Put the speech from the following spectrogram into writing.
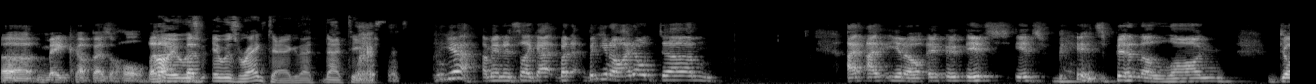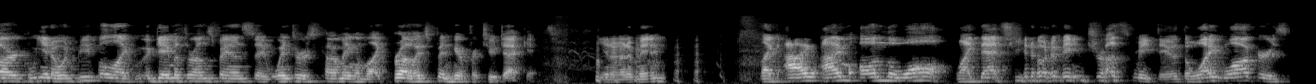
uh, makeup as a whole. But, oh, it was, but, it was ragtag, that, that team. Yeah. I mean, it's like, I, but, but, you know, I don't, um, I, I, you know, it, it's it's it's been a long, dark. You know, when people like Game of Thrones fans say winter is coming, I'm like, bro, it's been here for two decades. You know what I mean? like I, I'm on the wall. Like that's, you know what I mean? Trust me, dude. The White Walkers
